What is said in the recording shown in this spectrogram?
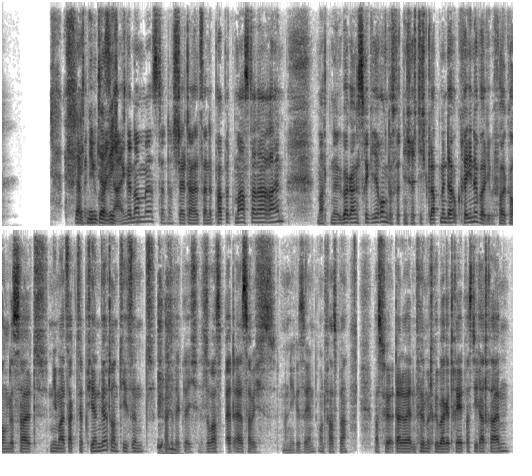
Vielleicht Wenn nimmt die er sich. Ukraine eingenommen ist, dann, dann stellt er halt seine Puppet Master da rein, macht eine Übergangsregierung. Das wird nicht richtig klappen in der Ukraine, weil die Bevölkerung das halt niemals akzeptieren wird. Und die sind, also wirklich, sowas Badass habe ich noch nie gesehen. Unfassbar. Was für, da werden Filme drüber gedreht, was die da treiben.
